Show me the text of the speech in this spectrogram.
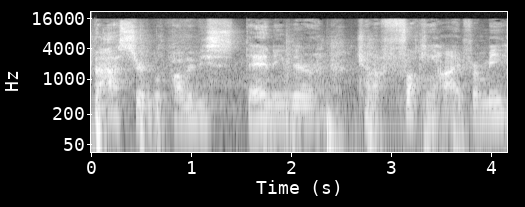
bastard will probably be standing there trying to fucking hide from me.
